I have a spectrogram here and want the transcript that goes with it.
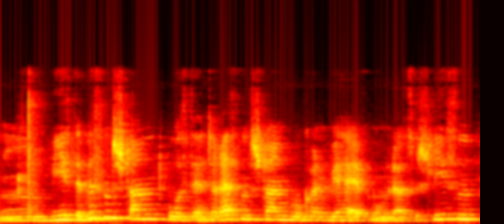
wie ist der Wissensstand, wo ist der Interessenstand, wo können wir helfen, um da zu schließen.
